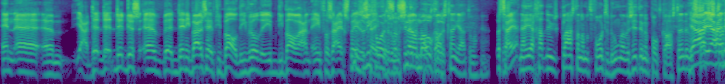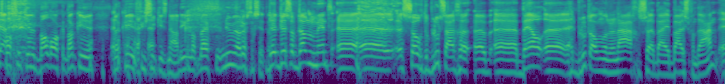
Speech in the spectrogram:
En eh, ehm, ja, de, de, de- dus eh, Danny Buis heeft die bal. Die wilde die bal aan een van zijn eigen spelers geven. te doen. Zo snel mogelijk. podcast? Ja, ja. Wat zei je? Nee, jij gaat nu klaarstaan om het voor te doen, maar we zitten in een podcast. Hè? Dus Ja, straks, ja, straks ja. pas zit je in het baldokken, dan kun je, dan kun je fysiek iets nadoen. Maar blijf nu maar rustig zitten. De- dus op dat moment eh eh, zoog de bloedzuiger eh eh, Bijl eh, het bloed al onder de nagels bij Buis vandaan. Eh,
